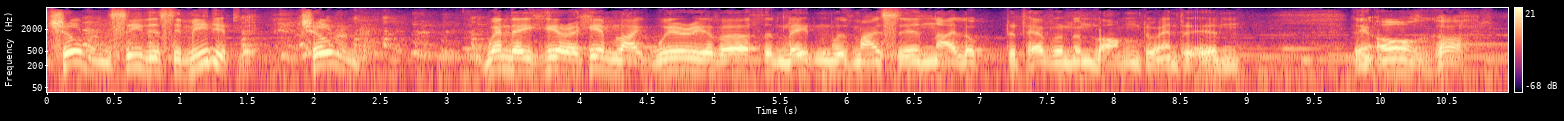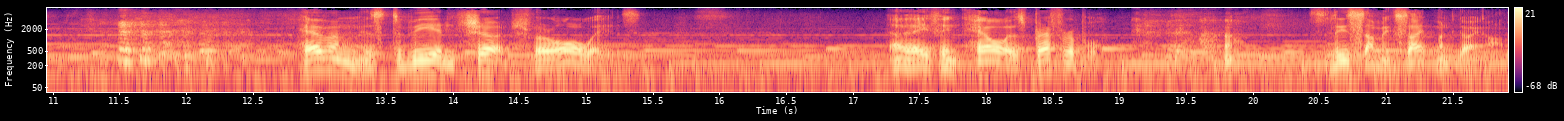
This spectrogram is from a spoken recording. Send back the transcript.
Children see this immediately. Children, when they hear a hymn like Weary of earth and laden with my sin, I looked at heaven and longed to enter in, think, oh God. Heaven is to be in church for always. And they think hell is preferable. There's at least some excitement going on.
